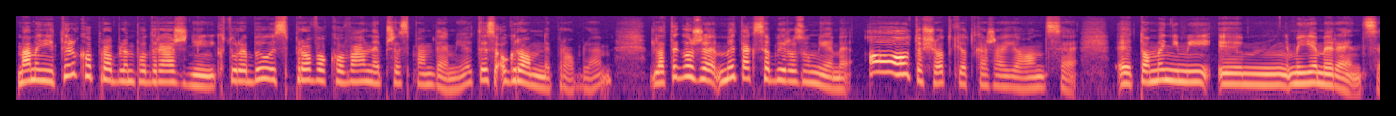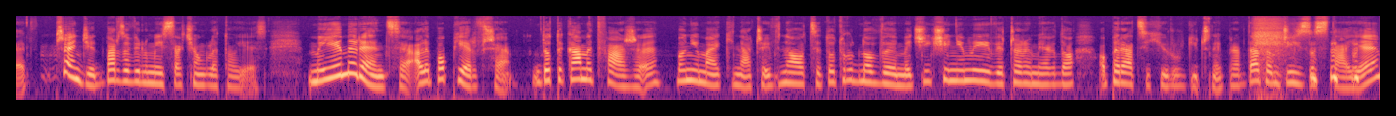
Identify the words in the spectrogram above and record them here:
mamy nie tylko problem podrażnień, które były sprowokowane przez pandemię, to jest ogromny problem, dlatego że my tak sobie rozumiemy, o, to środki odkażające, e, to my nimi myjemy ręce. Wszędzie, w bardzo wielu miejscach ciągle to jest. Myjemy ręce, ale po pierwsze, dotykamy twarzy, bo nie ma jak inaczej. W nocy to trudno wymyć. Nikt się nie myje wieczorem jak do operacji chirurgicznej, prawda? To gdzieś zostaje.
